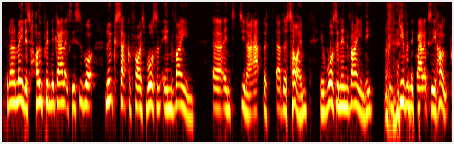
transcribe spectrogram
You know what I mean? There's hope in the galaxy. This is what Luke's sacrifice wasn't in vain. Uh, and you know, at the at the time, it wasn't in vain. He he'd given the galaxy hope.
